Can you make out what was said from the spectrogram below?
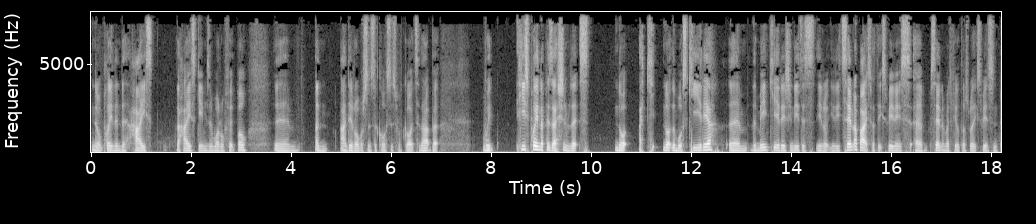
you know, playing in the highest, the highest games in world football. Um, and Andy Robertson's the closest we've got to that, but we, he's playing a position that's not key, not the most key area. Um, the main key areas you need is, you know, you need centre backs with experience, um, centre midfielders with experience, and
